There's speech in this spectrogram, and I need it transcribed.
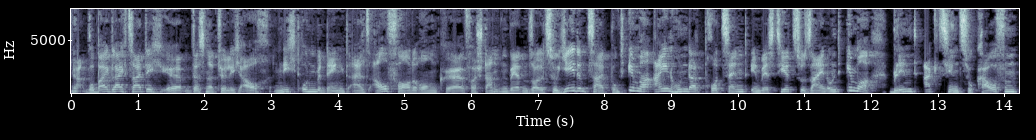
Ja, wobei gleichzeitig äh, das natürlich auch nicht unbedingt als Aufforderung äh, verstanden werden soll, zu jedem Zeitpunkt immer 100 Prozent investiert zu sein und immer blind Aktien zu kaufen,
